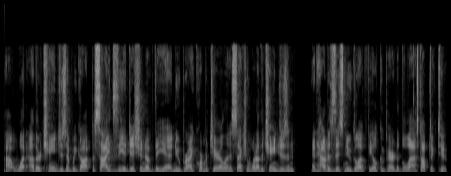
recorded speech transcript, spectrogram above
Uh, what other changes have we got besides the addition of the uh, new Brycor material in a section? What other changes and and how does this new glove feel compared to the last Optik 2?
